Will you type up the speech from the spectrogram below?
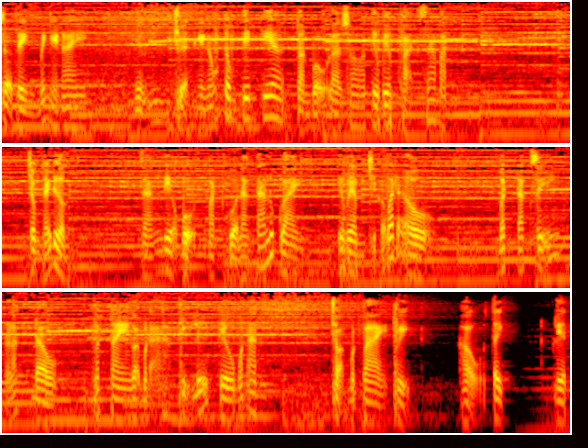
Sợ tình mấy ngày nay, những chuyện nghe ngóng thông tin kia toàn bộ là do tiêu viêm phải ra mặt. Trông thấy được, dáng điệu bộ mặt của nàng ta lúc này, tiêu viêm chỉ có bắt đầu, bất đắc dĩ, lắc đầu, vất tay gọi một ả thị lữ kêu món ăn, chọn một vài thủy hậu tịch liệt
